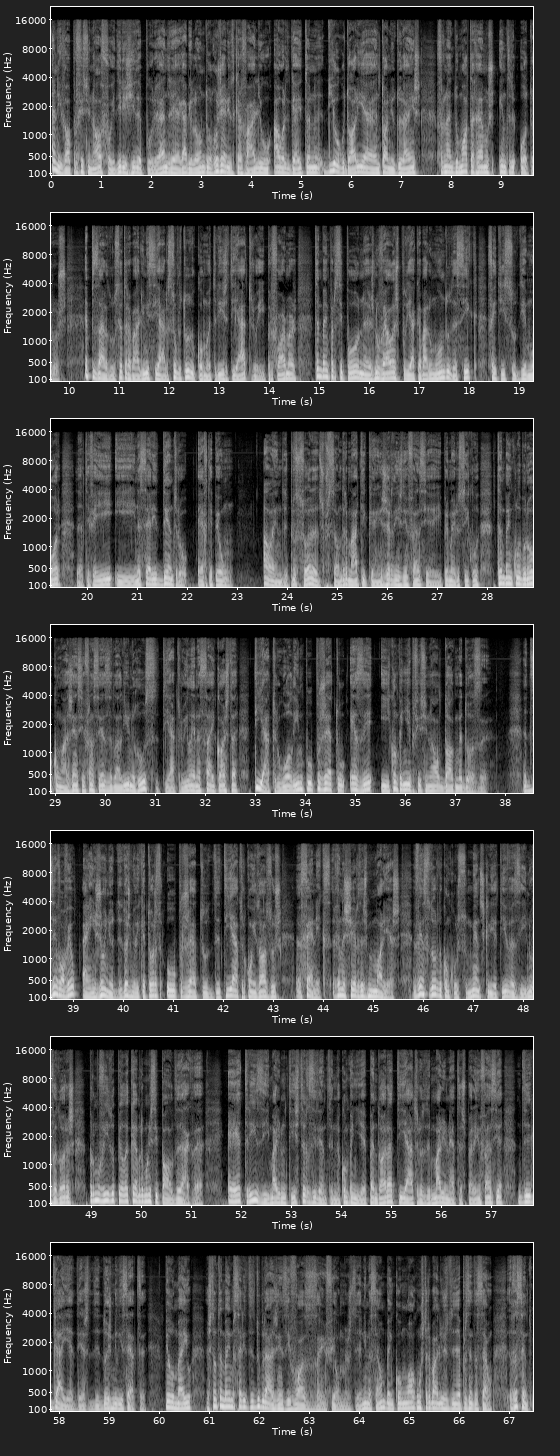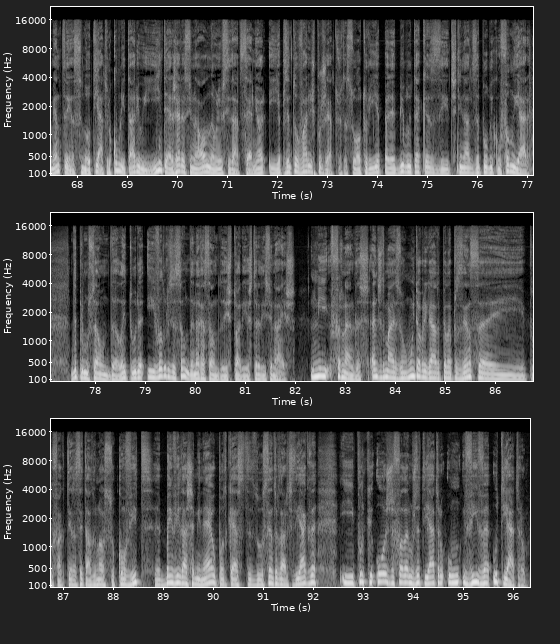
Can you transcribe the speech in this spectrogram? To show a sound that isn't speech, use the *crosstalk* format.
A nível profissional foi dirigida por Andrea Gabilondo, Rogério de Carvalho, Howard Gayton, Diogo Doria, António Durães, Fernando Mota Ramos, entre outros. Apesar do seu trabalho iniciar sobretudo como atriz de teatro e performer, também participou nas novelas Podia Acabar o Mundo, da SIC, Feitiço de Amor, da TVI e na série Dentro, RTP1. Além de professora de expressão dramática em jardins de infância e primeiro ciclo, também colaborou com a agência francesa La Lune Rousse, Teatro Helena Sai Costa, Teatro Olimpo, Projeto EZ e Companhia Profissional Dogma 12. Desenvolveu, em junho de 2014, o projeto de teatro com idosos Fênix, Renascer das Memórias, vencedor do concurso Mentes Criativas e Inovadoras, promovido pela Câmara Municipal de Águeda. É atriz e marionetista residente na companhia Pandora Teatro de Marionetas para a Infância de Gaia desde 2007. Pelo meio estão também uma série de dobragens e vozes em filmes de animação, bem como alguns trabalhos de apresentação. Recentemente ensinou teatro comunitário e intergeracional na Universidade Sénior e apresentou vários projetos da sua autoria para bibliotecas e destinados a público familiar, de promoção da leitura e valorização da narração de histórias tradicionais. Ni Fernandes, antes de mais, um muito obrigado pela presença e pelo facto de ter aceitado o nosso convite. Bem-vindo à Chaminé, o podcast do Centro de Artes de Águeda, e porque hoje falamos de teatro, um Viva o Teatro.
